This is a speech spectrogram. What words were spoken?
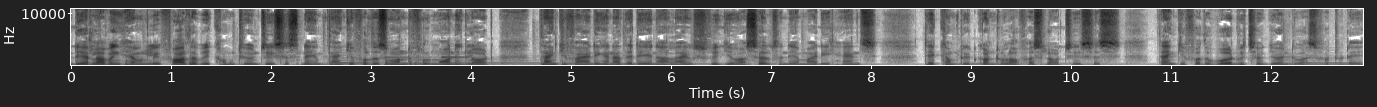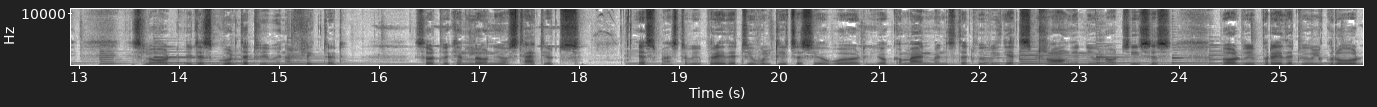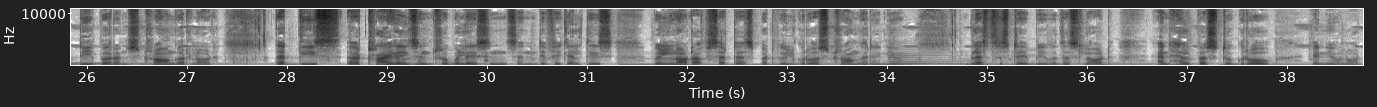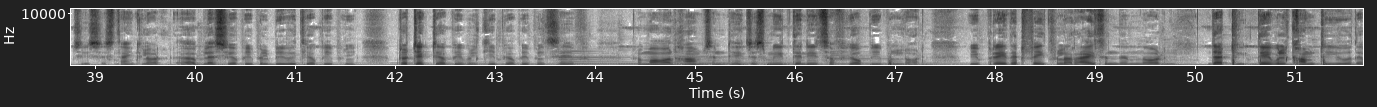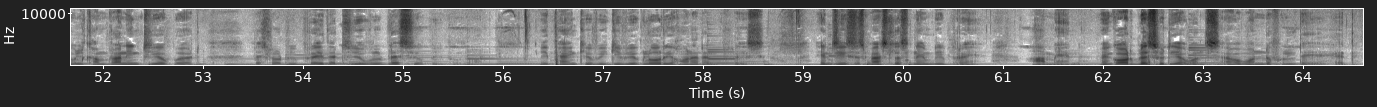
Dear loving Heavenly Father, we come to you in Jesus' name. Thank you for this wonderful morning, Lord. Thank you for adding another day in our lives. We give ourselves in your mighty hands. Take complete control of us, Lord Jesus. Thank you for the word which you have given to us for today. Yes, Lord, it is good that we've been afflicted so that we can learn your statutes. Yes, Master, we pray that you will teach us your word, your commandments, that we will get strong in you, Lord Jesus. Lord, we pray that we will grow deeper and stronger, Lord that these uh, trials and tribulations and difficulties will not upset us but we will grow stronger in you. Bless this day, be with us, Lord, and help us to grow in you, Lord Jesus. Thank you, Lord. Uh, bless your people, be with your people, protect your people, keep your people safe from all harms and dangers. Meet the needs of your people, Lord. We pray that faith will arise in them, Lord, that they will come to you, they will come running to your word. Yes, Lord, we pray that you will bless your people, Lord. We thank you. We give you glory, honor, and praise. In Jesus' matchless name we pray. Amen. May God bless you, dear ones. Have a wonderful day ahead.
